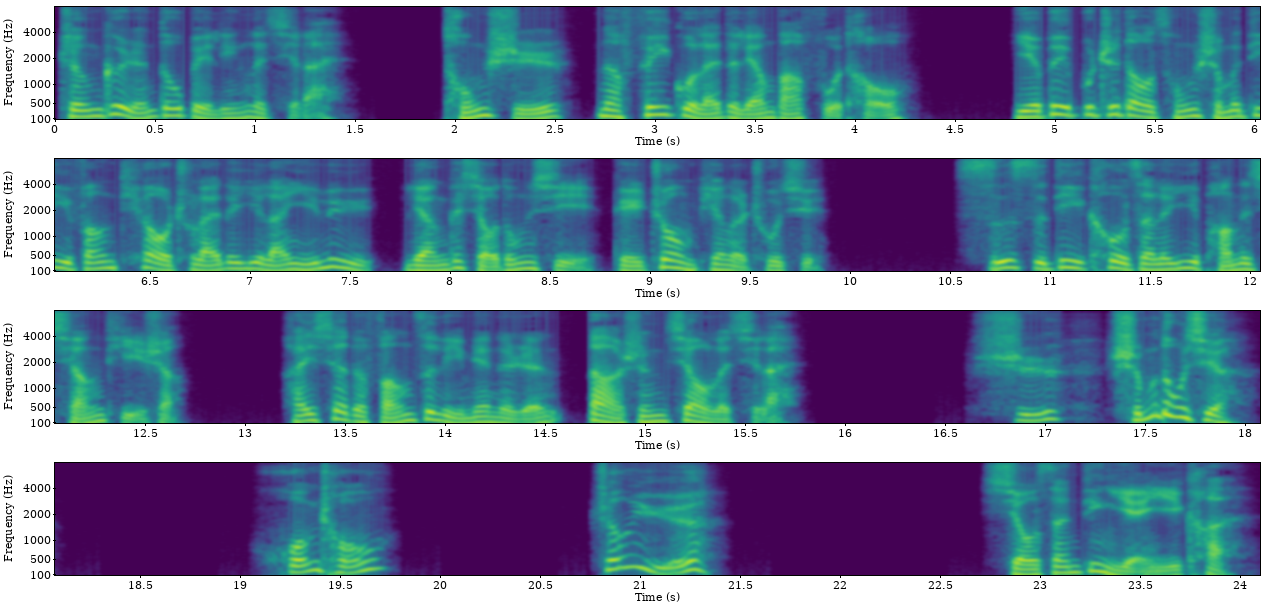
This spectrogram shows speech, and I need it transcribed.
整个人都被拎了起来。同时，那飞过来的两把斧头也被不知道从什么地方跳出来的一蓝一绿两个小东西给撞偏了出去，死死地扣在了一旁的墙体上，还吓得房子里面的人大声叫了起来：“是什么东西？”蝗虫，章鱼。小三定眼一看，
